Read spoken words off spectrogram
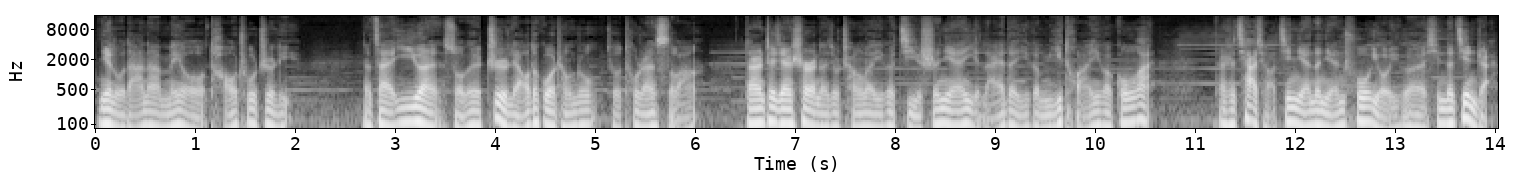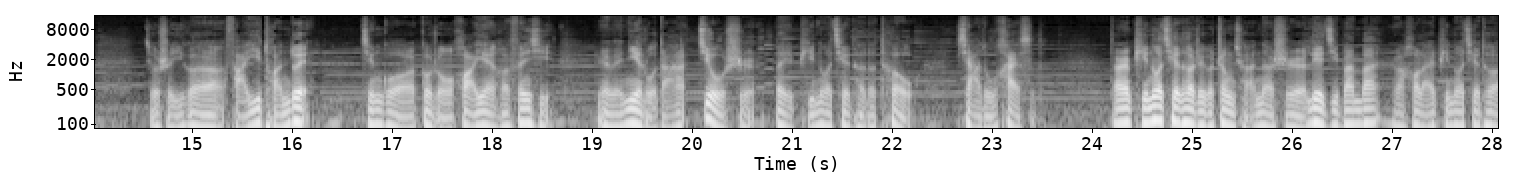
聂鲁达呢没有逃出智利。那在医院所谓治疗的过程中就突然死亡，当然这件事儿呢就成了一个几十年以来的一个谜团，一个公案。但是恰巧今年的年初有一个新的进展，就是一个法医团队经过各种化验和分析，认为聂鲁达就是被皮诺切特的特务下毒害死的。当然，皮诺切特这个政权呢是劣迹斑斑，是吧？后来皮诺切特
